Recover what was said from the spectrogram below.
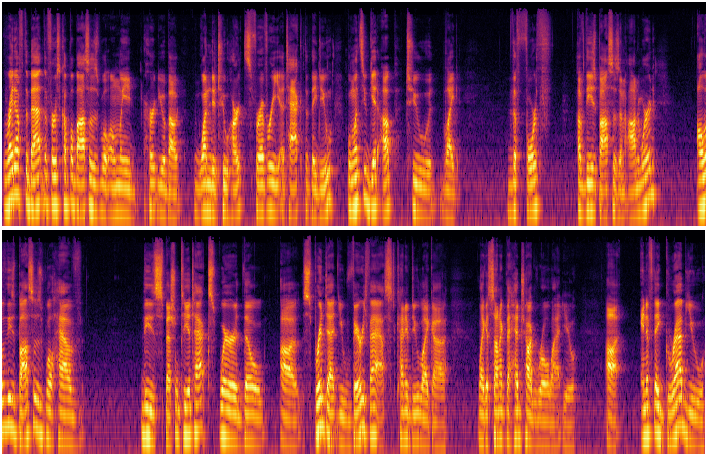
Right off the bat, the first couple bosses will only hurt you about one to two hearts for every attack that they do. But once you get up to like the fourth of these bosses and onward, all of these bosses will have these specialty attacks where they'll uh, sprint at you very fast, kind of do like a like a Sonic the Hedgehog roll at you. Uh, and if they grab you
